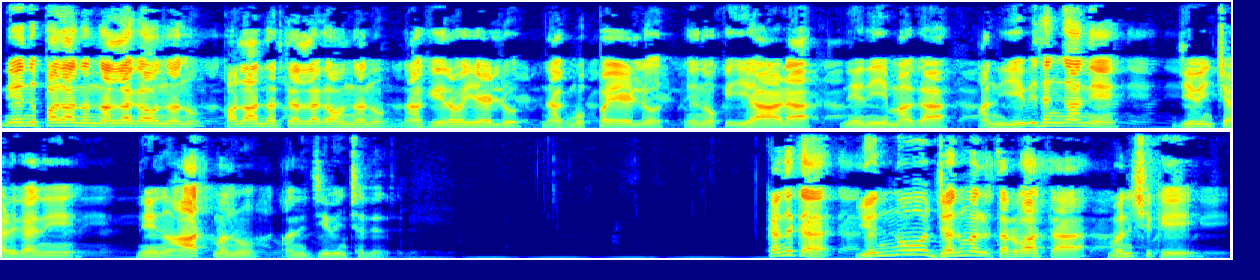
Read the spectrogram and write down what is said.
నేను పలానా నల్లగా ఉన్నాను పలానా తెల్లగా ఉన్నాను నాకు ఇరవై ఏళ్ళు నాకు ముప్పై ఏళ్ళు నేను ఒక ఈ ఆడ నేను ఈ మగ అని ఈ విధంగానే జీవించాడు గాని నేను ఆత్మను అని జీవించలేదు. కనుక ఎన్నో జన్మల తర్వాత మనిషికి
